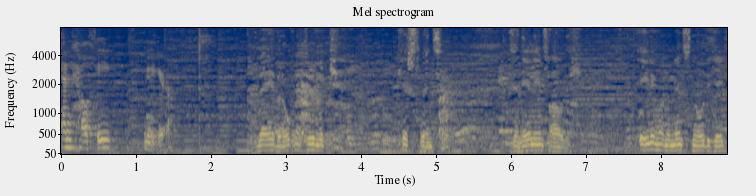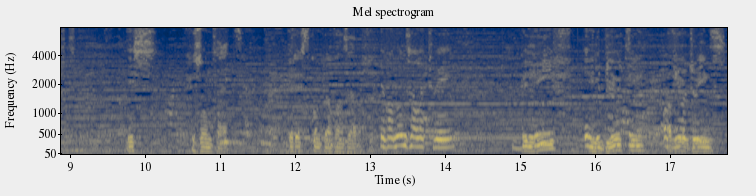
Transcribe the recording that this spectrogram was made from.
and healthy New Year. Wij hebben ook natuurlijk kerstwensen. Ze zijn heel eenvoudig. Het enige wat een mens nodig heeft is gezondheid. De rest komt dan vanzelf. En van ons alle twee. Believe in the beauty of your dreams.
